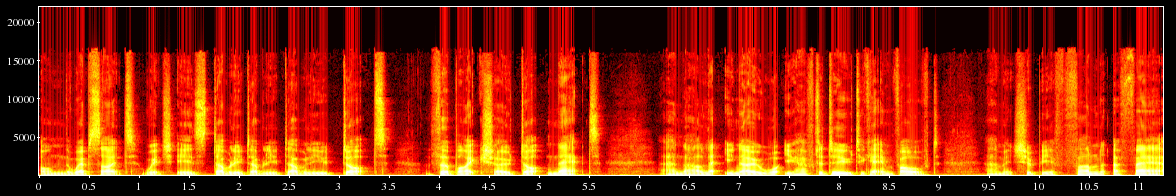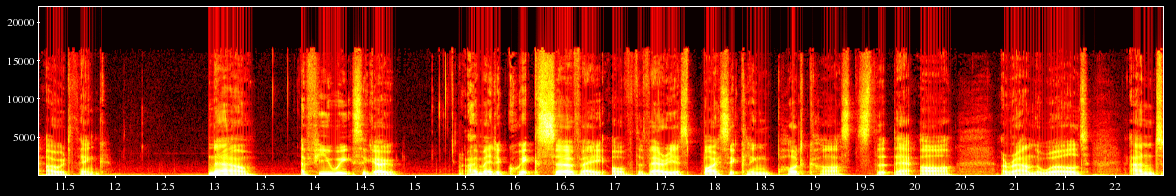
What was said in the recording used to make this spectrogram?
on the website, which is www.thebikeshow.net. and I'll let you know what you have to do to get involved. Um, it should be a fun affair, I would think. Now, a few weeks ago, I made a quick survey of the various bicycling podcasts that there are around the world, and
